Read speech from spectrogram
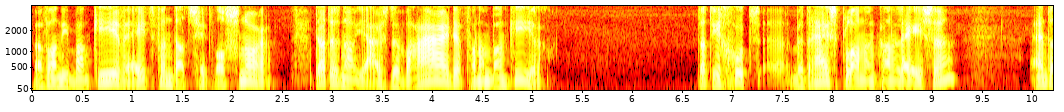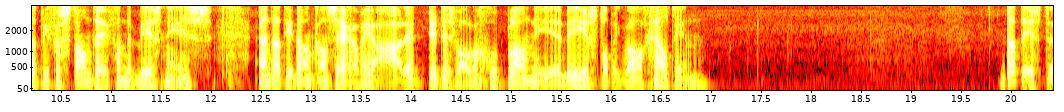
waarvan die bankier weet van dat zit wel snor. Dat is nou juist de waarde van een bankier. Dat hij goed eh, bedrijfsplannen kan lezen en dat hij verstand heeft van de business en dat hij dan kan zeggen van ja, dit, is wel een goed plan, hier stop ik wel geld in. Dat is, de,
